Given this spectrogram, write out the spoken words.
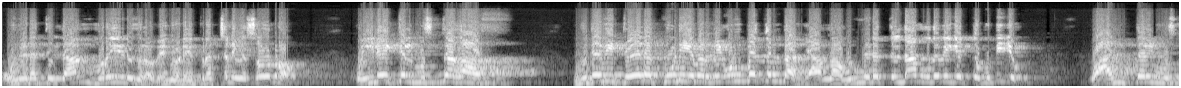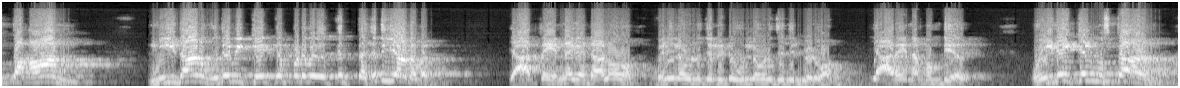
உன்னிடத்தில் தான் முறையிடுகிறோம். எங்களுடைய பிரச்சனையை சொல்றோம். இலைக்கல் முஸ்தகாஸ் உதவி தேடக்கூடியவர்கள் உன் பக்கம் தான் யாரெல்லாம் உன்னிடத்தில் தான் உதவி கேட்க முடியும். அந்தல் முஸ்தான் நீதான் உதவி கேட்கப்படுவதற்கு தகுதியானவன். யார்கிட்ட என்ன கேட்டாலும் வெளியில ஒண்ணு சொல்லிட்டு உள்ள ஒண்ணு செஞ்சுட்டு போயிடுவான். யாரையும் நம்ப முடியாது. ஒயிலைக்கல் முஸ்தான்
